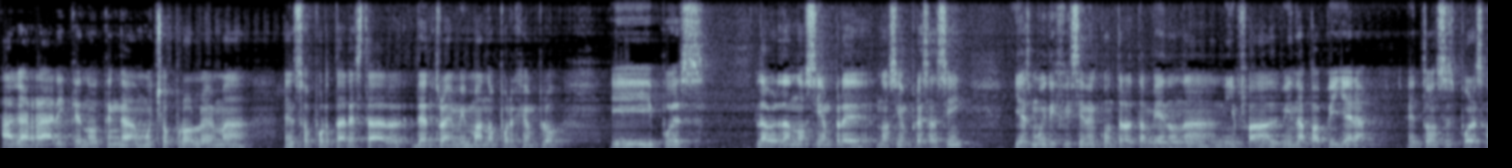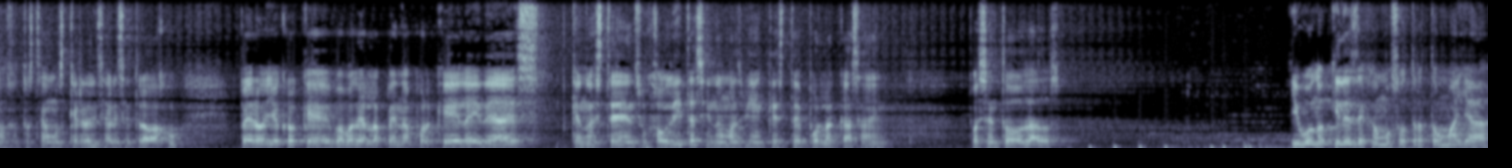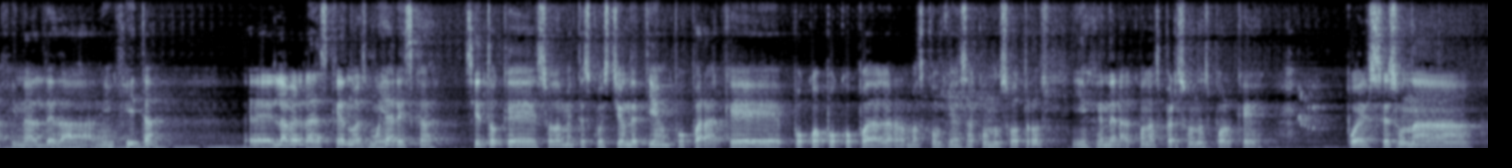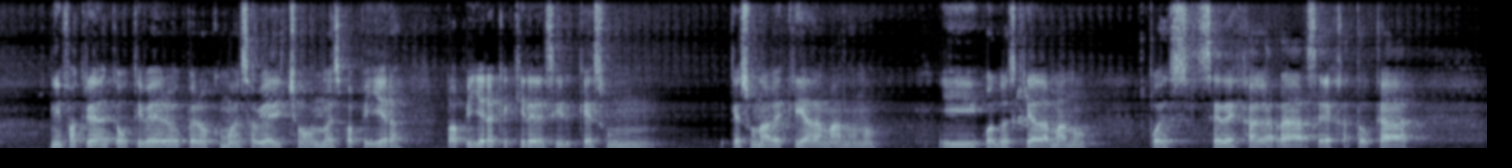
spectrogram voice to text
agarrar y que no tenga mucho problema en soportar estar dentro de mi mano, por ejemplo, y pues la verdad no siempre, no siempre es así y es muy difícil encontrar también una ninfa albina papillera, entonces por eso nosotros tenemos que realizar ese trabajo, pero yo creo que va a valer la pena porque la idea es que no esté en su jaulita, sino más bien que esté por la casa en, pues en todos lados. Y bueno, aquí les dejamos otra toma ya final de la ninfita. Eh, la verdad es que no es muy arisca. Siento que solamente es cuestión de tiempo para que poco a poco pueda agarrar más confianza con nosotros y en general con las personas porque pues es una ninfa criada en cautiverio, pero como les había dicho, no es papillera. Papillera que quiere decir que es un que es un ave criada a mano, ¿no? Y cuando es criada a mano, pues se deja agarrar, se deja tocar,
